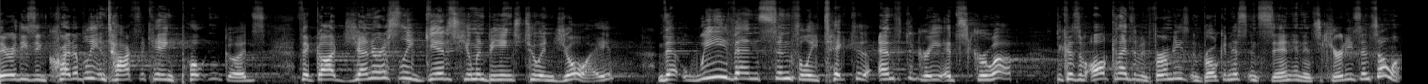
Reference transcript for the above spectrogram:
There are these incredibly intoxicating, potent goods that God generously gives human beings to enjoy that we then sinfully take to the nth degree and screw up because of all kinds of infirmities and brokenness and sin and insecurities and so on.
